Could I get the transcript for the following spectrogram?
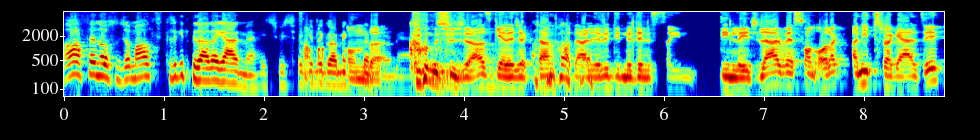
al sen olsun canım. Al çıtır git bir daha da gelme. Hiçbir şekilde Tamam, görmek onu da istemiyorum yani. konuşacağız. Gelecekten haberleri dinlediniz sayın dinleyiciler ve son olarak Anitra geldi.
